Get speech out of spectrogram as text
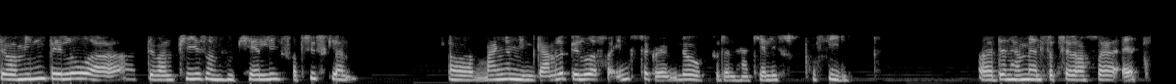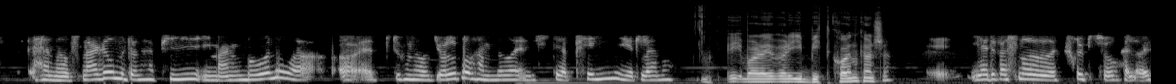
Det var mine billeder, og det var en pige, som hed Kelly fra Tyskland. Og mange af mine gamle billeder fra Instagram lå på den her Kellys profil. Og den her mand fortæller så, at han havde snakket med den her pige i mange måneder, og at hun havde hjulpet ham med at investere penge i et eller andet. Var det, var det i bitcoin, kanskje? Øh, ja, det var sådan noget krypto, halløj.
